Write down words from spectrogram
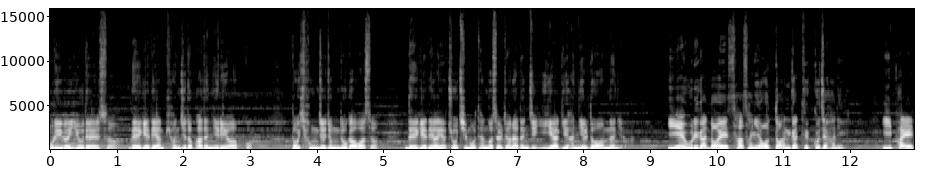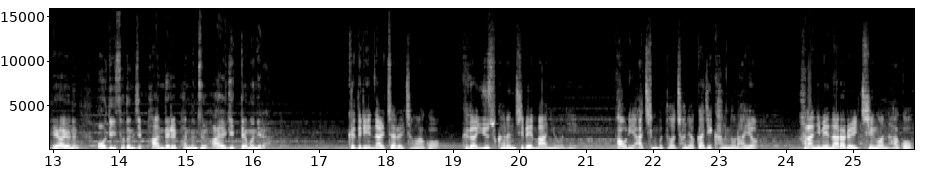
우리가 유대에서 내게 대한 편지도 받은 일이 없고 또 형제 중 누가 와서 내게 대하여 좋지 못한 것을 전하든지 이야기한 일도 없느니라. 이에 우리가 너의 사상이 어떠한가 듣고자 하니 이 파에 대하여는 어디서든지 반대를 받는 줄 알기 때문이라. 그들이 날짜를 정하고 그가 유숙하는 집에 많이 오니 바울이 아침부터 저녁까지 강론하여 하나님의 나라를 증언하고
